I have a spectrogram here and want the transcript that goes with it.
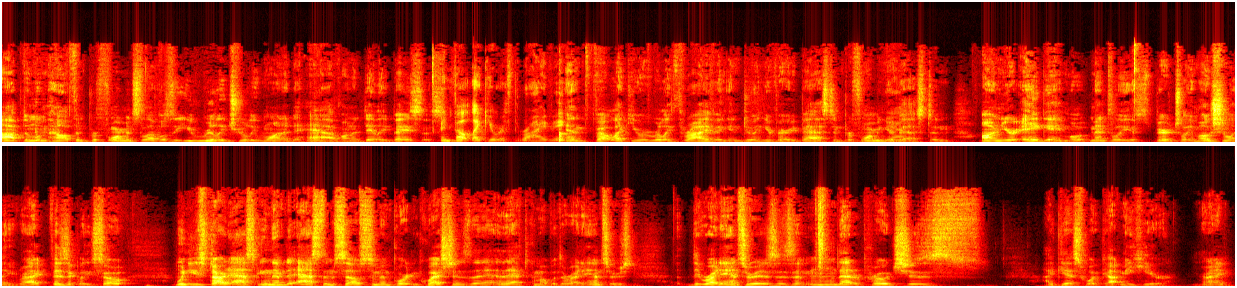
optimum health and performance levels that you really truly wanted to have on a daily basis. and felt like you were thriving. and felt like you were really thriving and doing your very best and performing your Yeah. best and on your A game, mentally, spiritually, emotionally, right, physically. So when you start asking them to ask themselves some important questions, then they have to come up with the right answers. The right answer is is that mm, that approach is, I guess, what got me here, right?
